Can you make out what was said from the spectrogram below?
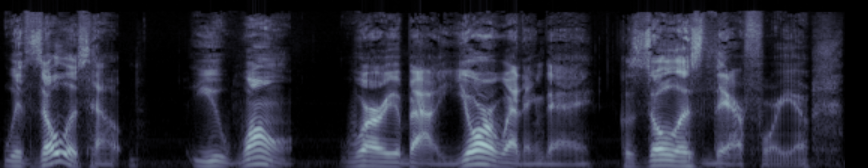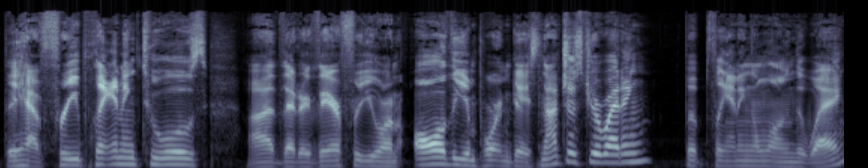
with Zola's help, you won't worry about your wedding day because Zola's there for you. They have free planning tools uh, that are there for you on all the important days, not just your wedding, but planning along the way.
